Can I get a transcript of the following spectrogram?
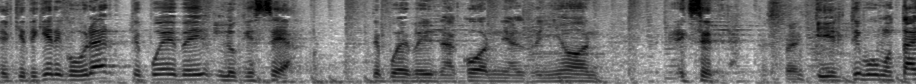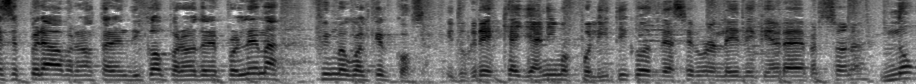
el que te quiere cobrar, te puede pedir lo que sea. Te puede pedir una córnea, el riñón, etcétera. Perfecto. Y el tipo, como está desesperado para no estar en DICOP, para no tener problemas, firma cualquier cosa. ¿Y tú crees que hay ánimos políticos de hacer una ley de quiebra de personas? No.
